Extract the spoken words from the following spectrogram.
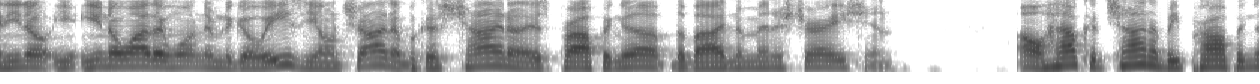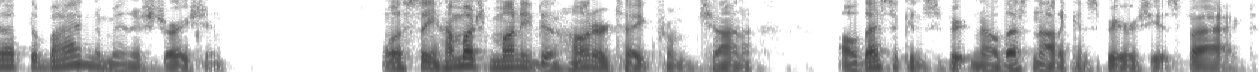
And you know, you, you know why they want him to go easy on China because China is propping up the Biden administration. Oh, how could China be propping up the Biden administration? Well, let's see. How much money did Hunter take from China? Oh, that's a conspiracy. No, that's not a conspiracy. It's fact.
